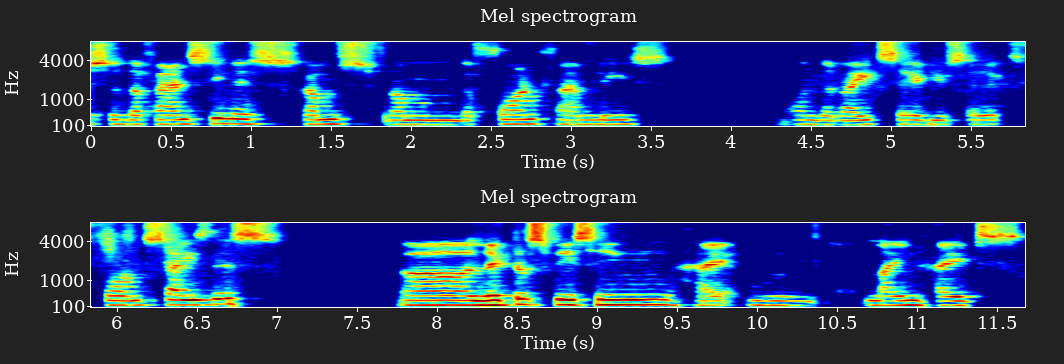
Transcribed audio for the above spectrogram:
So the fanciness comes from the font families. On the right side you select font sizes. Uh, letter spacing high, mm, line heights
